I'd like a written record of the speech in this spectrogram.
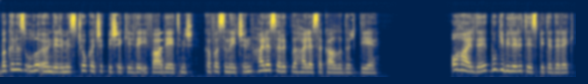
Bakınız ulu önderimiz çok açık bir şekilde ifade etmiş, kafasını için hala sarıklı hala sakallıdır diye. O halde bu gibileri tespit ederek,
